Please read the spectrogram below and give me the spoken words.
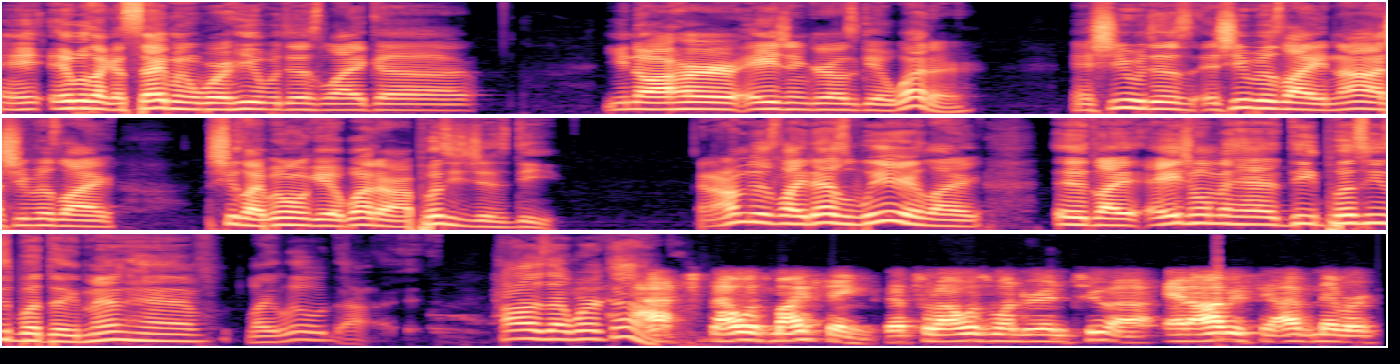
and it was like a segment where he was just like, uh, you know, I heard Asian girls get wetter, and she was just, and she was like, nah, she was like, she was like, we don't get wetter, our pussy's just deep, and I'm just like, that's weird, like, it like Asian women have deep pussies, but the men have like little. How does that work out? That's, that was my thing. That's what I was wondering too. Uh, and obviously, I've never.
